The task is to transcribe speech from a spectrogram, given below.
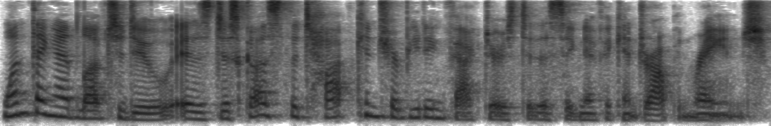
One thing I'd love to do is discuss the top contributing factors to the significant drop in range.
